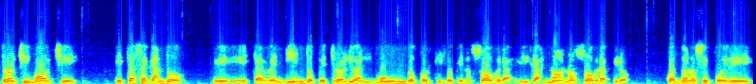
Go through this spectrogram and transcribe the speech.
troche y moche, está sacando, eh, está vendiendo petróleo al mundo porque es lo que nos sobra, el gas no nos sobra, pero cuando no se puede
